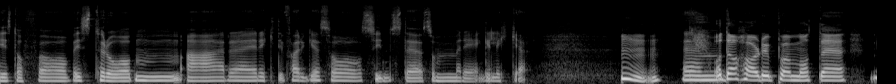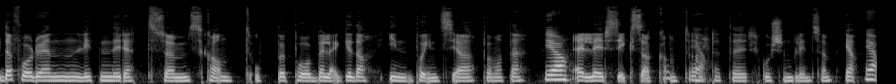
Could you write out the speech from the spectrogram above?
i stoffet. Og hvis tråden er i riktig farge, så syns det som regel ikke. Mm. Um, Og da har du på en måte Da får du en liten rett sømskant oppe på belegget, da. Inn på innsida, på en måte. ja, Eller sikksakkant, Ja. alt etter hvordan blindsøm. Ja. ja.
